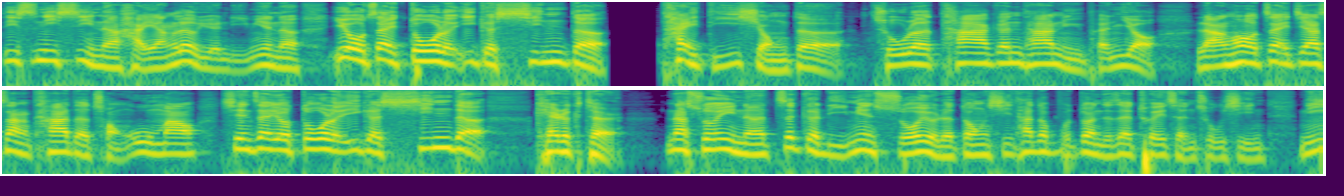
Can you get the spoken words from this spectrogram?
迪士尼 Sea 呢，海洋乐园里面呢，又再多了一个新的泰迪熊的，除了他跟他女朋友，然后再加上他的宠物猫，现在又多了一个新的 character。那所以呢，这个里面所有的东西，它都不断的在推陈出新。你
